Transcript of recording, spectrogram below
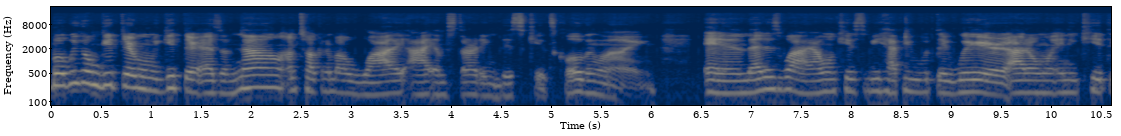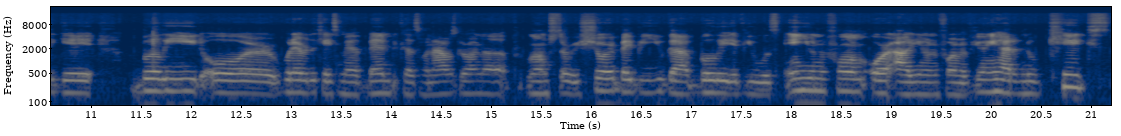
But we're going to get there when we get there. As of now, I'm talking about why I am starting this kids' clothing line. And that is why I want kids to be happy with what they wear. I don't want any kid to get bullied or whatever the case may have been because when I was growing up, long story short, baby, you got bullied if you was in uniform or out of uniform. If you ain't had a new kicks,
